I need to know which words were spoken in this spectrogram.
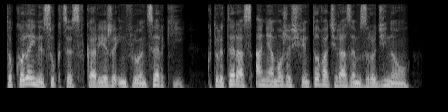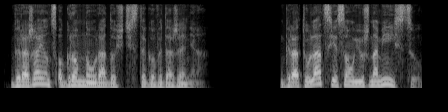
To kolejny sukces w karierze influencerki, który teraz Ania może świętować razem z rodziną, wyrażając ogromną radość z tego wydarzenia. Gratulacje są już na miejscu.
